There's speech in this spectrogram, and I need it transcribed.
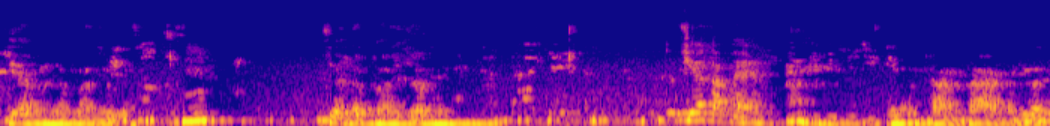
เที่ยวมันจะมาใช่ไหมหืมเที่ยวระบายใช่ไหมเชื่อกับแพงต้องทางผ้ากันเลย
